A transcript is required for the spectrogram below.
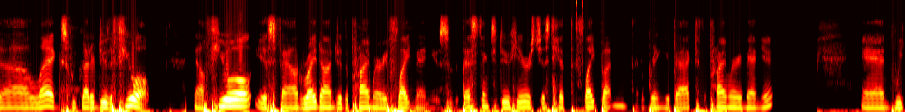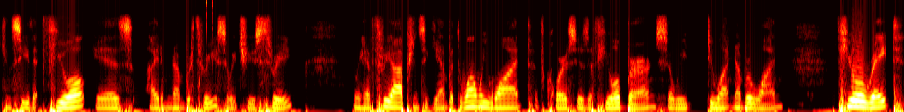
uh, legs. We've got to do the fuel. Now fuel is found right under the primary flight menu. So the best thing to do here is just hit the flight button. That'll bring you back to the primary menu. And we can see that fuel is item number three, so we choose three. We have three options again, but the one we want, of course, is a fuel burn, so we do want number one. Fuel rate,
